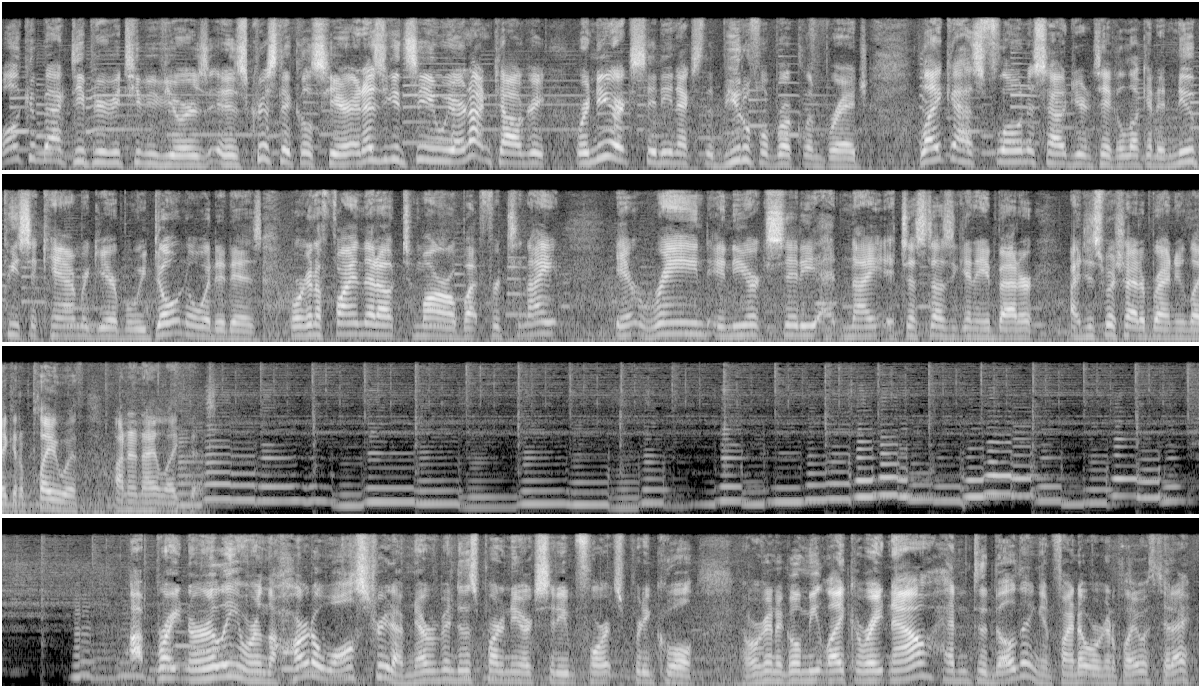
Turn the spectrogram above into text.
Welcome back, DPReview TV viewers. It is Chris Nichols here, and as you can see, we are not in Calgary. We're in New York City next to the beautiful Brooklyn Bridge. Leica has flown us out here to take a look at a new piece of camera gear, but we don't know what it is. We're going to find that out tomorrow, but for tonight, it rained in New York City at night. It just doesn't get any better. I just wish I had a brand new Leica to play with on a night like this. Up bright and early. We're in the heart of Wall Street. I've never been to this part of New York City before. It's pretty cool. And we're going to go meet Leica right now, head into the building, and find out what we're going to play with today.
